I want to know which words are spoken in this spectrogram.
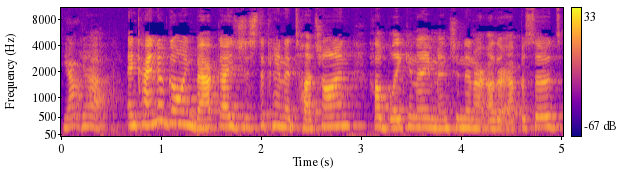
Yeah. Yeah. And kind of going back, guys, just to kind of touch on how Blake and I mentioned in our other episodes.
